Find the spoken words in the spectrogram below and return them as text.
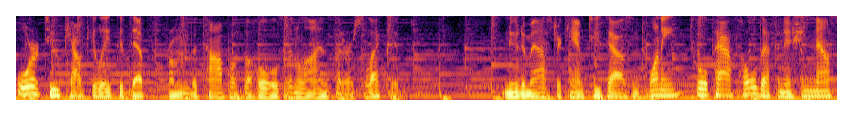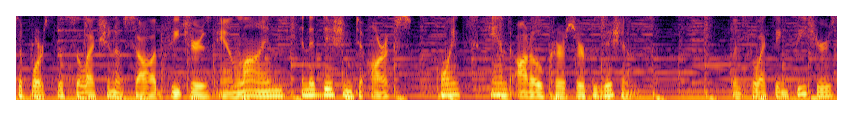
or to calculate the depth from the top of the holes and lines that are selected. New to Mastercam 2020, Toolpath Hole Definition now supports the selection of solid features and lines in addition to arcs, points, and auto cursor positions. When selecting features,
